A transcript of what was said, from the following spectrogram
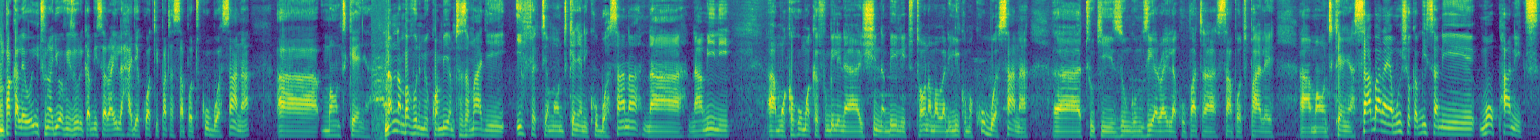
Mpaka leo hii tunajua vizuri kabisa Raila hajakuwa akipata support kubwa sana uh, Mount Kenya. Namna ambavyo nimekuambia mtazamaji, effect ya Mount Kenya ni kubwa sana na naamini uh, mwaka huu mwaka 2022 tutaona mabadiliko makubwa sana uh, tukizungumzia Raila kupata support pale uh, Mount Kenya. Saba na ya mwisho kabisa ni more panics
